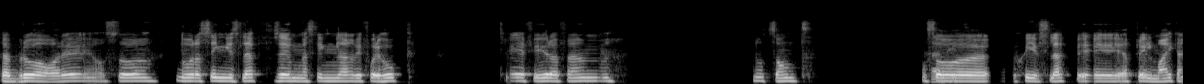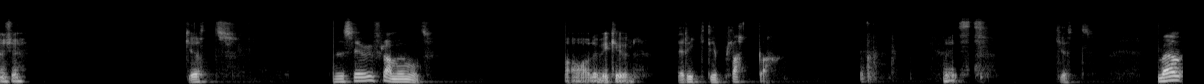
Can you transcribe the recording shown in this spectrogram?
februari och så några singelsläpp. Se hur många singlar vi får ihop. Tre, fyra, fem. Något sånt. Och så Härligt. skivsläpp i april, maj kanske. Gött. Det ser vi fram emot. Ja, det blir kul. Riktig platta. Visst. Gött. Men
